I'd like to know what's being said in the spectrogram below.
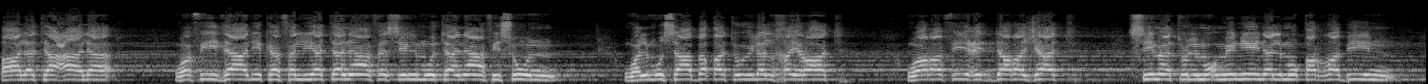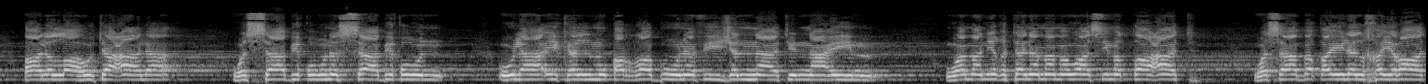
قال تعالى وفي ذلك فليتنافس المتنافسون والمسابقة إلى الخيرات ورفيع الدرجات سمة المؤمنين المقربين. قال الله تعالى والسابقون السابقون أولئك المقربون في جنات النعيم. ومن اغتنم مواسم الطاعات وسابق إلى الخيرات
